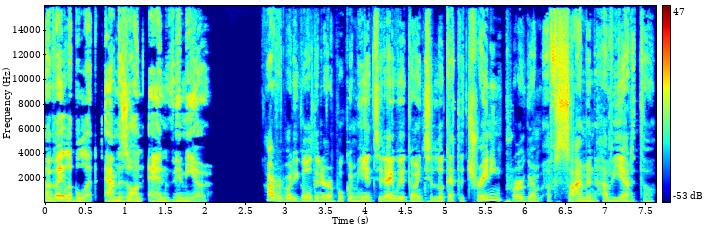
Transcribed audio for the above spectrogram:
available at Amazon and Vimeo. Hi everybody, Golden Era Bookworm here. Today we're going to look at the training program of Simon Javierto,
